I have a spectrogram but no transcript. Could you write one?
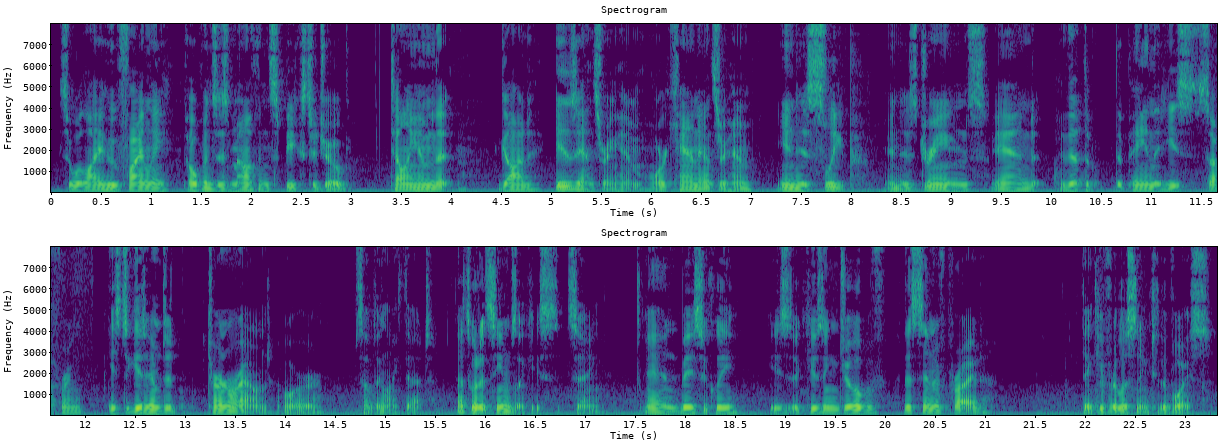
So Elihu finally opens his mouth and speaks to Job, telling him that God is answering him, or can answer him, in his sleep, in his dreams, and that the, the pain that he's suffering is to get him to turn around, or something like that. That's what it seems like he's saying. And basically, he's accusing Job of the sin of pride. Thank you for listening to The Voice.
